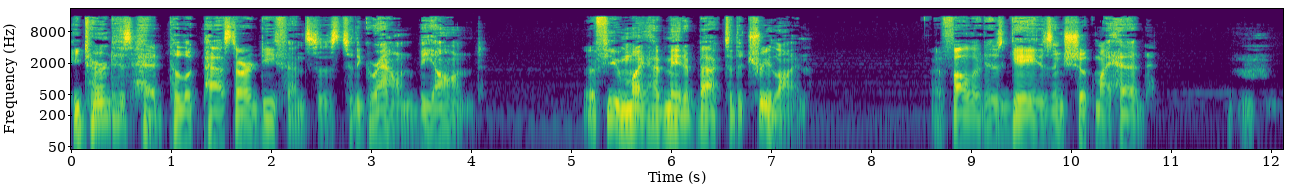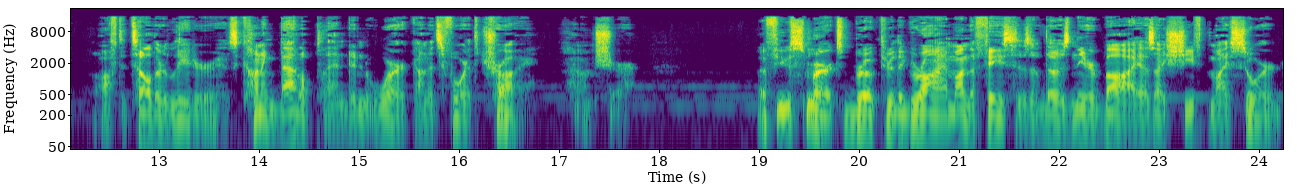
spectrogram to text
He turned his head to look past our defenses to the ground beyond. A few might have made it back to the tree line. I followed his gaze and shook my head. Hmm, off to tell their leader his cunning battle plan didn't work on its fourth try, I'm sure. A few smirks broke through the grime on the faces of those nearby as I sheathed my sword.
